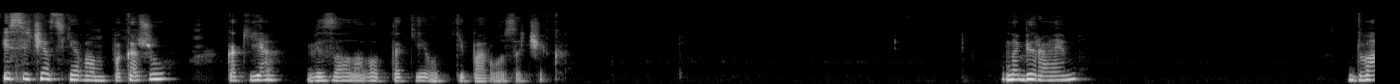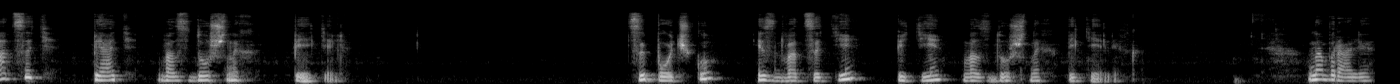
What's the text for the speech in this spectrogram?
И сейчас я вам покажу, как я вязала вот такие вот типа розочек. Набираем 25 воздушных петель. Цепочку из 20 5 воздушных петелек. Набрали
